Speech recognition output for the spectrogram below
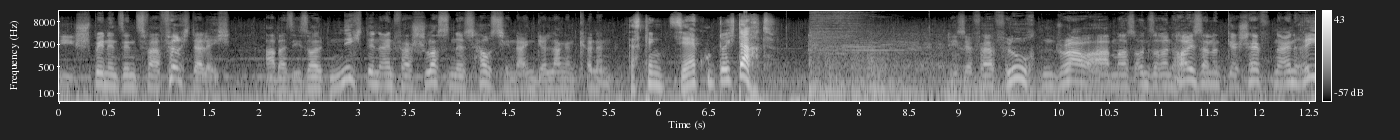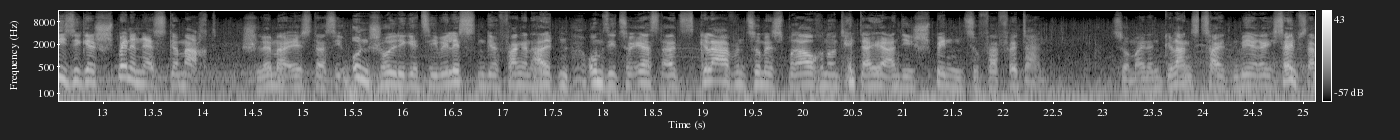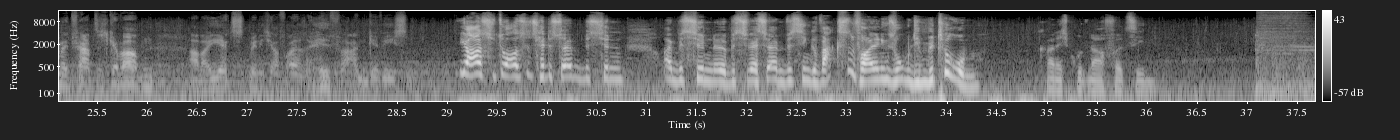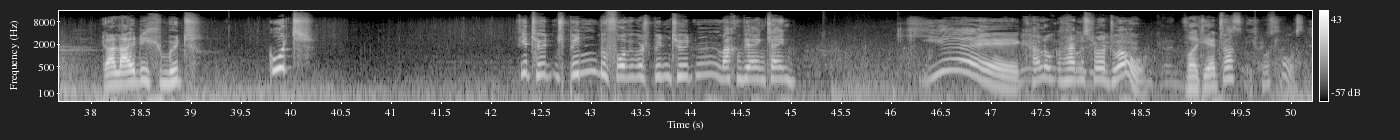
Die Spinnen sind zwar fürchterlich, aber sie sollten nicht in ein verschlossenes Haus hineingelangen können. Das klingt sehr gut durchdacht. Diese verfluchten Drow haben aus unseren Häusern und Geschäften ein riesiges Spinnennest gemacht. Schlimmer ist, dass sie unschuldige Zivilisten gefangen halten, um sie zuerst als Sklaven zu missbrauchen und hinterher an die Spinnen zu verfüttern. Zu meinen Glanzzeiten wäre ich selbst damit fertig geworden, aber jetzt bin ich auf eure Hilfe angewiesen. Ja, es sieht so aus, als hättest du ein bisschen, ein bisschen, äh, bist, wärst du ein bisschen gewachsen, vor allen Dingen so um die Mitte rum. Kann ich gut nachvollziehen. Da leide ich mit. Gut. Wir töten Spinnen. Bevor wir über Spinnen töten, machen wir einen kleinen... Yay! Hallo, geheimnisvoller Drow. Wollt ihr etwas? Ich muss los.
